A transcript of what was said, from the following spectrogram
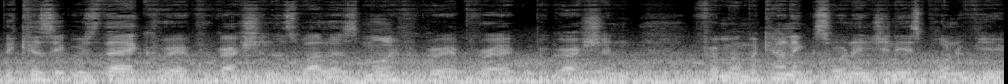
because it was their career progression as well as my career progression from a mechanic's or an engineer's point of view.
